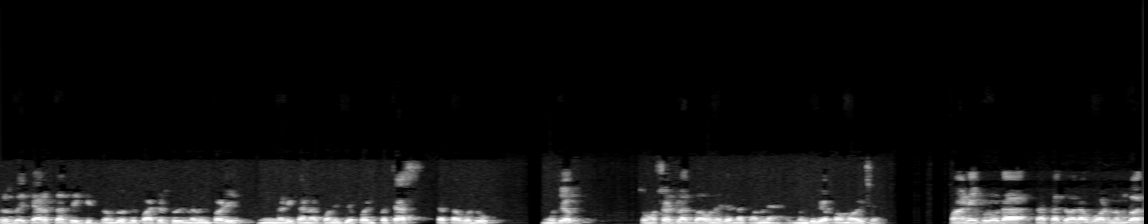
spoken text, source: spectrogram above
સરસભાઈ ચાર સાથે ગીત બંગલોની પાછળ સુધી નવીન પાડીની નળિકા નાખવાની છે. પોઈન્ટ પચાસ ટકા વધુ મુજબ ચોસઠ લાખ બાવન હજારના કામને મંજૂરી આપવામાં આવી છે. પાણી પુરવઠા શાખા દ્વારા વોર્ડ નંબર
